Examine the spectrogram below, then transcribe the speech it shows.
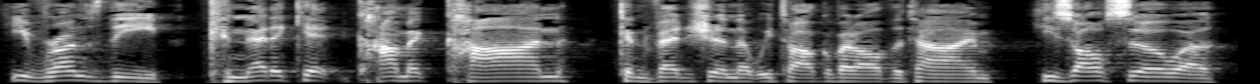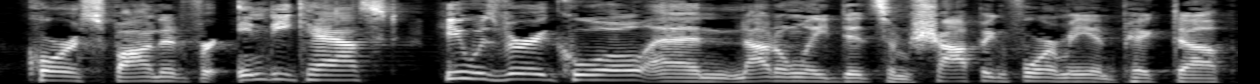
he runs the Connecticut Comic Con convention that we talk about all the time. He's also a correspondent for IndieCast. He was very cool and not only did some shopping for me and picked up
